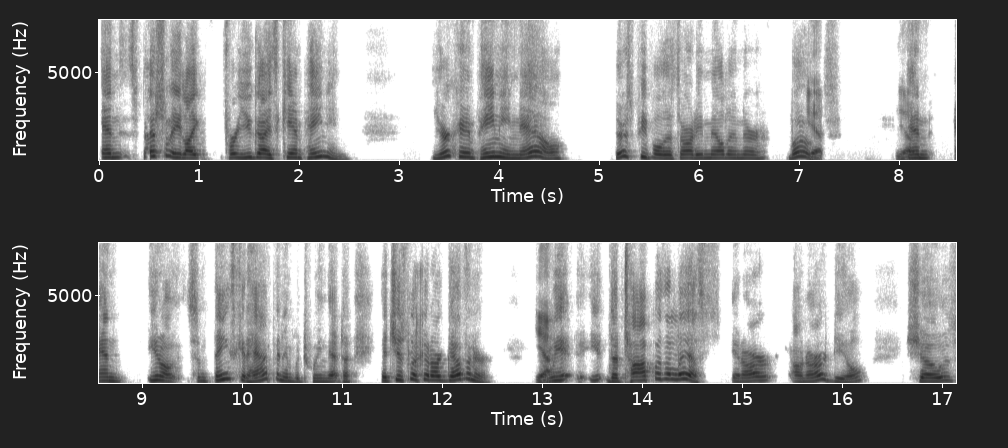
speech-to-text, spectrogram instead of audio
and especially like for you guys campaigning you're campaigning now. There's people that's already mailed in their votes. Yep. And and you know, some things could happen in between that time. It's just look at our governor. yeah. We the top of the list in our on our deal shows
